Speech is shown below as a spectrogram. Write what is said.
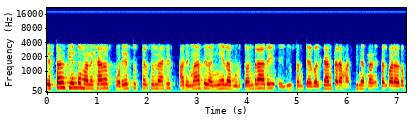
están siendo manejadas por estos personajes, además de Daniela Burto Andrade, Eliu Santiago Alcántara, Martín Hernández Alvarado,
